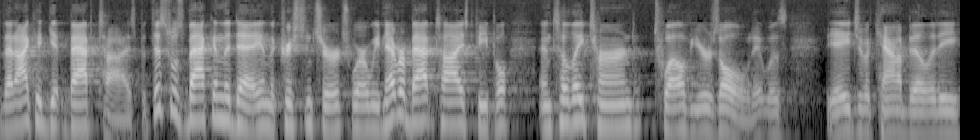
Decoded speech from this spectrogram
that I could get baptized. But this was back in the day in the Christian church where we never baptized people until they turned 12 years old. It was the age of accountability.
